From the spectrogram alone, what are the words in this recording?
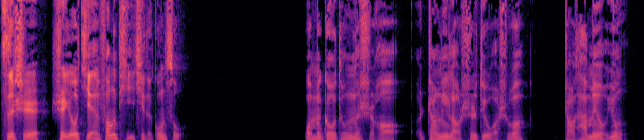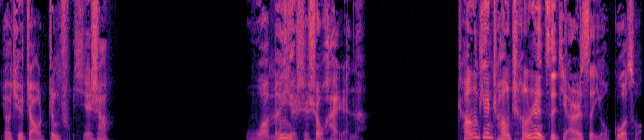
此事是由检方提起的公诉。我们沟通的时候，张林老师对我说，找他没有用，要去找政府协商。我们也是受害人呢。”常天长承认自己儿子有过错，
